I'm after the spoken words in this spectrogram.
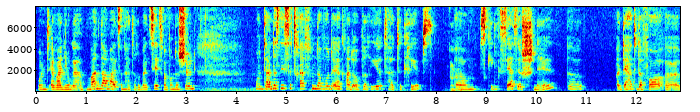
Und er war ein junger Mann damals und hat darüber erzählt. Es war wunderschön. Und dann das nächste Treffen, da wurde er gerade operiert, hatte Krebs. Okay. Ähm, es ging sehr, sehr schnell. Äh, der hatte davor äh,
